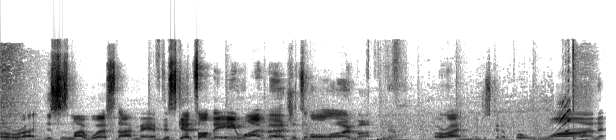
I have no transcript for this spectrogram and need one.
All right, this is my worst nightmare. If this gets on the EY merch, it's all over. All right, we're just gonna put one,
